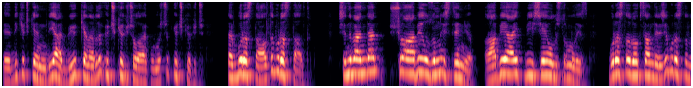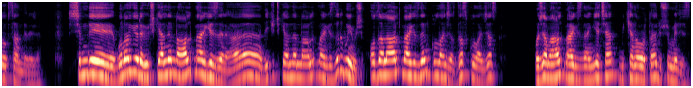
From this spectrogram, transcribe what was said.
E, dik üçgenin diğer büyük kenarı da 3 kök 3 olarak bulmuştuk. 3 kök 3. Tabi burası da 6 burası da 6. Şimdi benden şu AB uzunluğu isteniyor. AB'ye ait bir şey oluşturmalıyız. Burası da 90 derece burası da 90 derece. Şimdi buna göre üçgenlerin ağırlık merkezleri. Ha, dik üçgenlerin ağırlık merkezleri buymuş. O zaman ağırlık merkezlerini kullanacağız. Nasıl kullanacağız? Hocam ağırlık merkezinden geçen bir kenar ortaya düşünmeliyiz.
